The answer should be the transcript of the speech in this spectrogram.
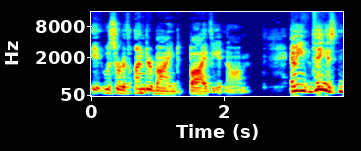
it was sort of undermined by Vietnam. I mean, the thing is,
